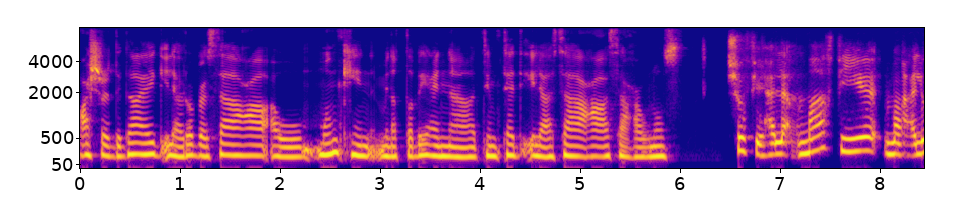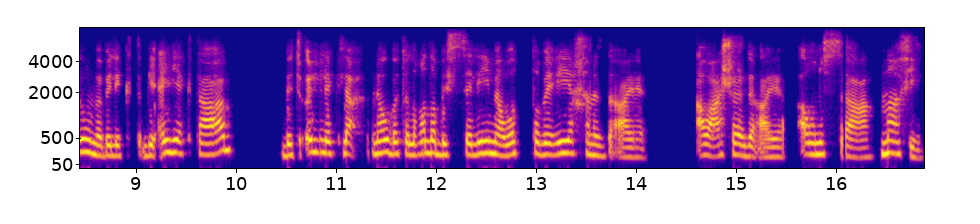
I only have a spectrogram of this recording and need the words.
عشر دقائق إلى ربع ساعة أو ممكن من الطبيعي أنها تمتد إلى ساعة ساعة ونص؟ شوفي هلأ ما في معلومة بأي كتاب بتقول لك لأ نوبة الغضب السليمة والطبيعية خمس دقائق أو عشر دقائق أو نص ساعة. ما في.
